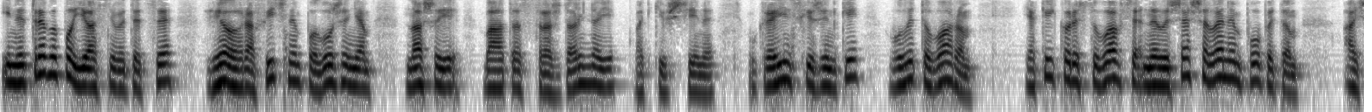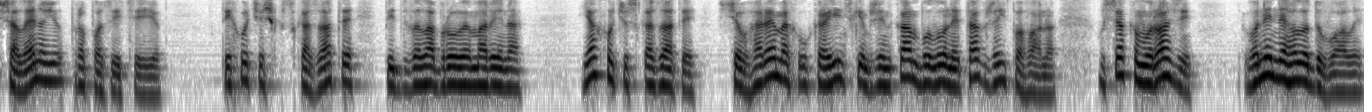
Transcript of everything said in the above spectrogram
і не треба пояснювати це географічним положенням нашої багатостраждальної батьківщини. Українські жінки були товаром, який користувався не лише шаленим попитом, а й шаленою пропозицією. Ти хочеш сказати, підвела брови Марина. Я хочу сказати, що в гаремах українським жінкам було не так вже й погано. У всякому разі, вони не голодували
